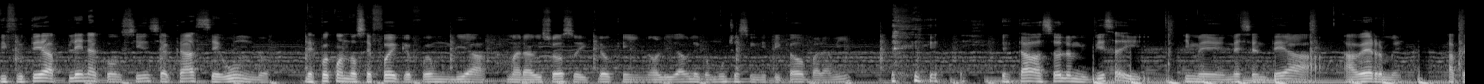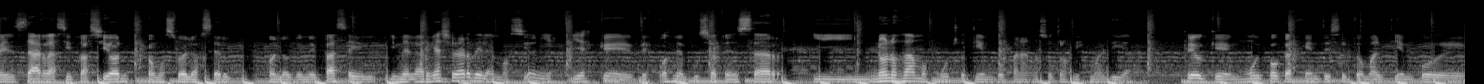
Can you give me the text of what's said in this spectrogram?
disfruté a plena conciencia cada segundo. Después cuando se fue, que fue un día maravilloso y creo que inolvidable con mucho significado para mí, estaba solo en mi pieza y, me, senté a, a verme a pensar la situación como suelo hacer con lo que me pasa y, me largué a llorar de la emoción y, y, es que después me puse a pensar y no nos damos mucho tiempo para nosotros mismos al día. Creo que muy poca gente se toma el tiempo de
